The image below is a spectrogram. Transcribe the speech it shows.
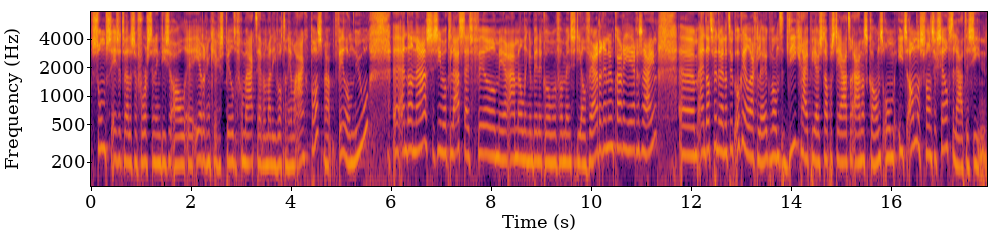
Soms is het wel eens een voorstelling die ze al eerder een keer gespeeld of gemaakt hebben. Maar die wordt dan helemaal aangepast. Maar veelal nieuw. En daarnaast zien we ook de laatste tijd veel meer aanmeldingen binnenkomen van mensen die al verder in hun carrière zijn. Ehm, en dat vinden we natuurlijk ook heel erg leuk, want die grijpen juist Tappers Theater aan als kans om iets anders van zichzelf te laten zien.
